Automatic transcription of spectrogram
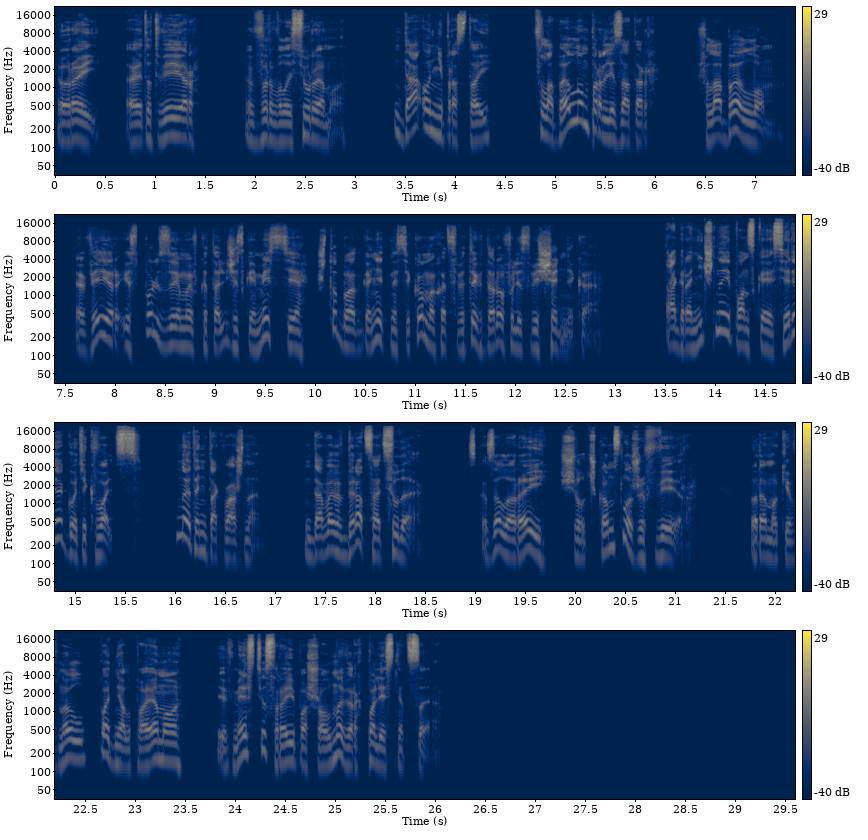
«Рэй, а этот веер...» — вырвалось у Рэму. «Да, он непростой. Флабеллум-парализатор». «Флабеллум. Веер, используемый в католической мессе, чтобы отгонять насекомых от святых даров или священника. Ограниченная японская серия Готик Вальс. Но это не так важно. Давай выбираться отсюда», — сказала Рэй, щелчком сложив веер. Рэму кивнул, поднял поэму и вместе с Рэй пошёл наверх по лестнице.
